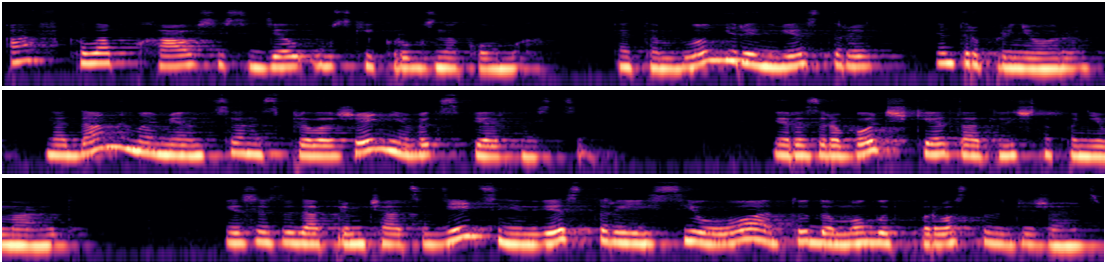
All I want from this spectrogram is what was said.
а в Клабхаусе сидел узкий круг знакомых. Это блогеры, инвесторы, интерпренеры. На данный момент ценность приложения в экспертности. И разработчики это отлично понимают. Если туда примчатся дети, инвесторы и CEO оттуда могут просто сбежать.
